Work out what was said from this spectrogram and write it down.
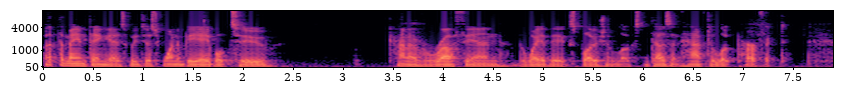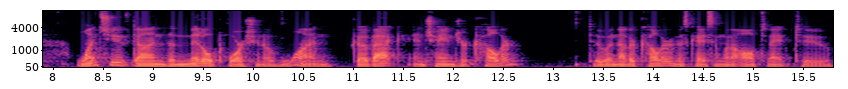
But the main thing is we just want to be able to kind of rough in the way the explosion looks. It doesn't have to look perfect. Once you've done the middle portion of one, go back and change your color to another color. In this case, I'm going to alternate to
